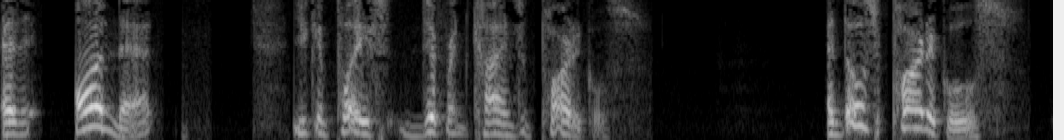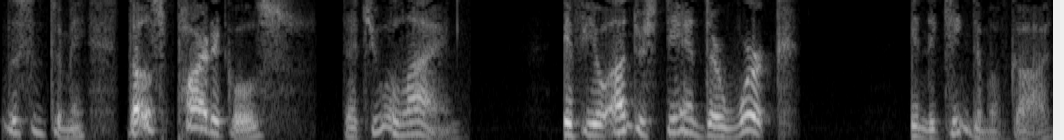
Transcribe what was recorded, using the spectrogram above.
And on that, you can place different kinds of particles. And those particles, listen to me, those particles that you align, if you understand their work in the kingdom of God,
